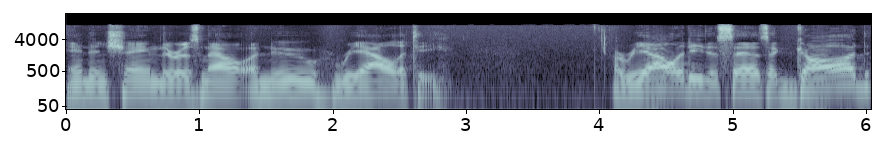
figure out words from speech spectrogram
and in shame, there is now a new reality. A reality that says that God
